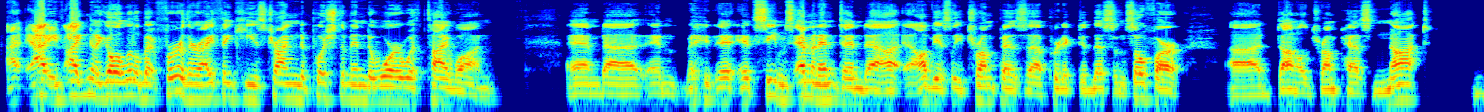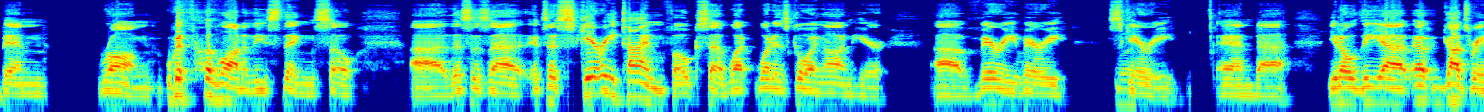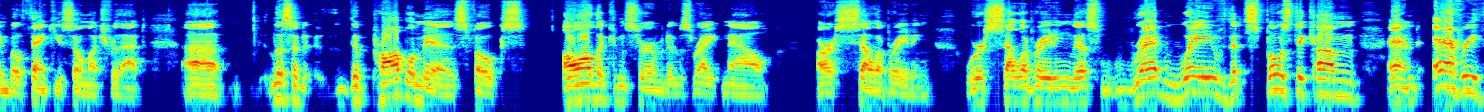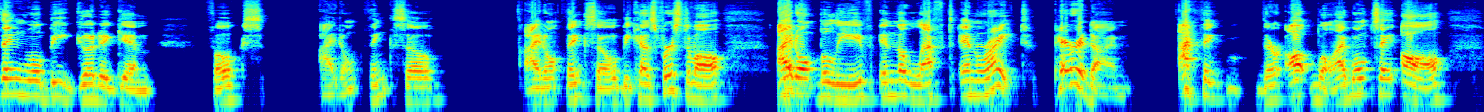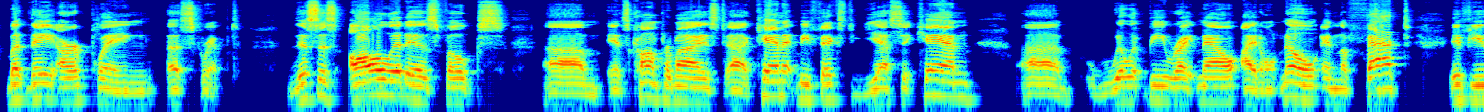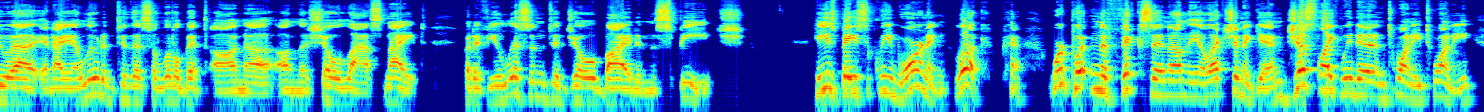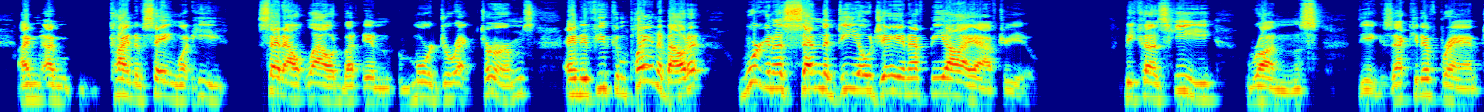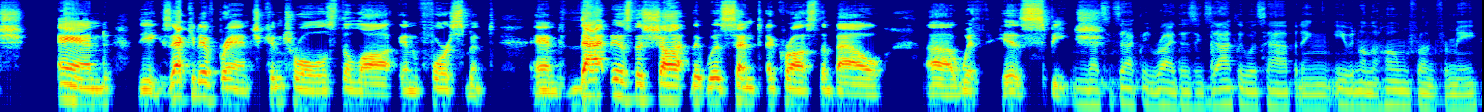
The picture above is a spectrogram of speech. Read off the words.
I, I, am going to go a little bit further. I think he's trying to push them into war with Taiwan, and uh, and it, seems imminent. And uh, obviously, Trump has uh, predicted this, and so far, uh, Donald Trump has not been wrong with a lot of these things. So uh, this is a it's a scary time, folks. Uh, what what is going on here? Very very scary. And uh, you know the God's rainbow. Thank you so much for that. listen, the problem is, folks, all the conservatives right now are celebrating. We're celebrating this red wave that's supposed to come and everything will be good again. Folks, I don't think so. I don't think so because, first of all, I don't believe in the left and right paradigm. I think they're all, well, I won't say all, but they are playing a script. This is all it is, folks. Um, it's compromised. Uh, can it be fixed? Yes, it can. Uh, will it be right now? I don't know. And the fact, if you uh, and I alluded to this a little bit on uh, on the show last night, but if you listen to Joe Biden's speech, he's basically warning look, we're putting the fix in on the election again, just like we did in 2020. I'm, I'm kind of saying what he said out loud, but in more direct terms. And if you complain about it, we're going to send the DOJ and FBI after you because he runs the executive branch and the executive branch controls the law enforcement. And that is the shot that was sent across the bow uh, with his speech. That's exactly right. That's exactly what's happening, even on the home front for me.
